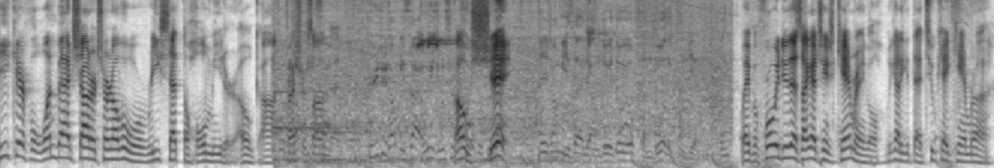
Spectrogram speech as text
Be careful. One bad shot or turnover will reset the whole meter. Oh, God. Pressure's on then. Oh, shit. Wait, before we do this, I got to change the camera angle. We got to get that 2K camera.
